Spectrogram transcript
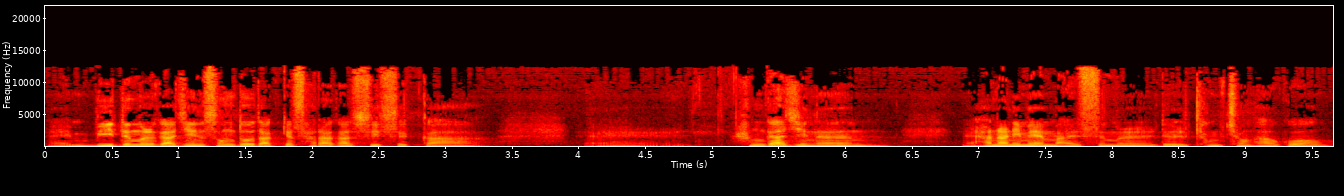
믿음을 가진 성도답게 살아갈 수 있을까? 한 가지는 하나님의 말씀을 늘 경청하고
